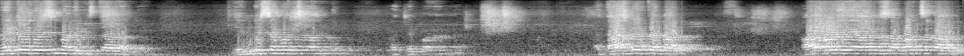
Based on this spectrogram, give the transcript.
మెయింటైన్ చేసి మనకి ఇస్తారు అంటారు ఎన్ని సంవత్సరాలు? అది చెప్పాలన్నా అది దాచిపెట్టన్నారు అరవై ఆరు సంవత్సరాలు.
